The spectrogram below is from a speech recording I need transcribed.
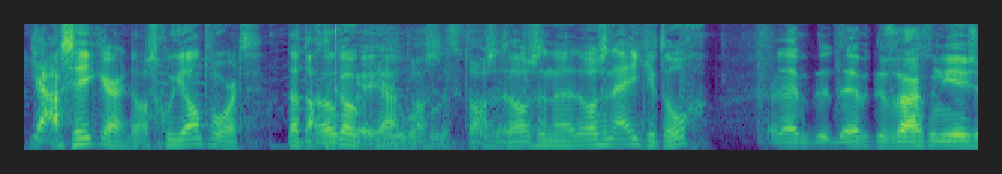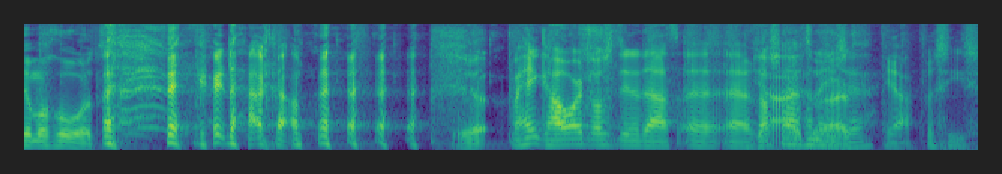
Ja, zeker. Dat was een goede antwoord. Dat dacht okay, ik ook. Ja, dat, was, dat, was, dat, was een, dat was een eitje, toch? Dan heb, ik, dan heb ik de vraag nog niet eens helemaal gehoord. Kun je nagaan. ja. Maar Henk Howard was het inderdaad uh, uh. Ja, ja, precies.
